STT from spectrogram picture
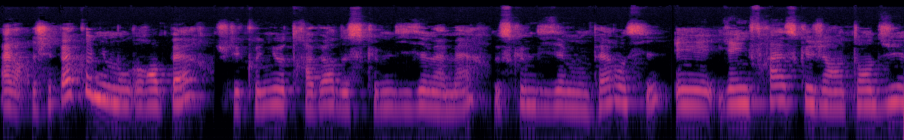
Alors, j'ai pas connu mon grand-père, je l'ai connu au travers de ce que me disait ma mère, de ce que me disait mon père aussi. Et il y a une phrase que j'ai entendue,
